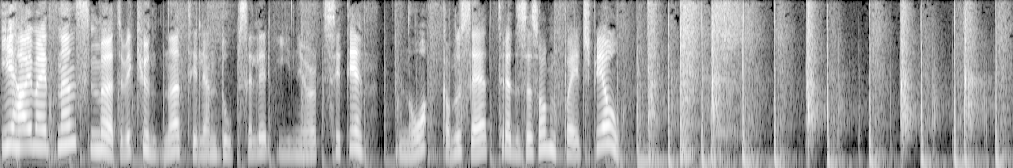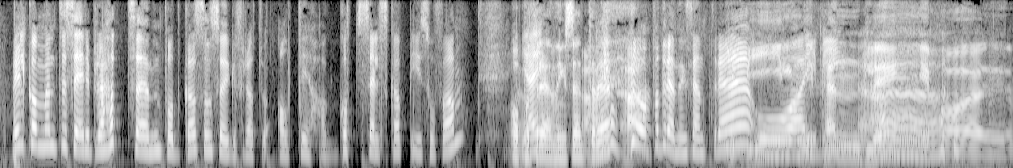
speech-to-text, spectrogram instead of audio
I High Maintenance møter vi kundene til en dopselger i New York City. Nå kan du se tredje sesong på HBO. Velkommen til Serieprat, en podkast som sørger for at du alltid har godt selskap i sofaen. Og på Jeg- treningssenteret. og på treningssenteret. I bilen, og i bil. pendling, Ja. på eh,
